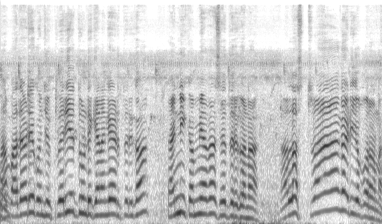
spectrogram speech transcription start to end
நம்ம அதை விட கொஞ்சம் பெரிய துண்டு கிழங்கே எடுத்திருக்கோம். தண்ணி கம்மியாக தான் சேர்த்துருக்கோண்ணா நல்லா ஸ்ட்ராங்காக அடிக்க போகிறோண்ணா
